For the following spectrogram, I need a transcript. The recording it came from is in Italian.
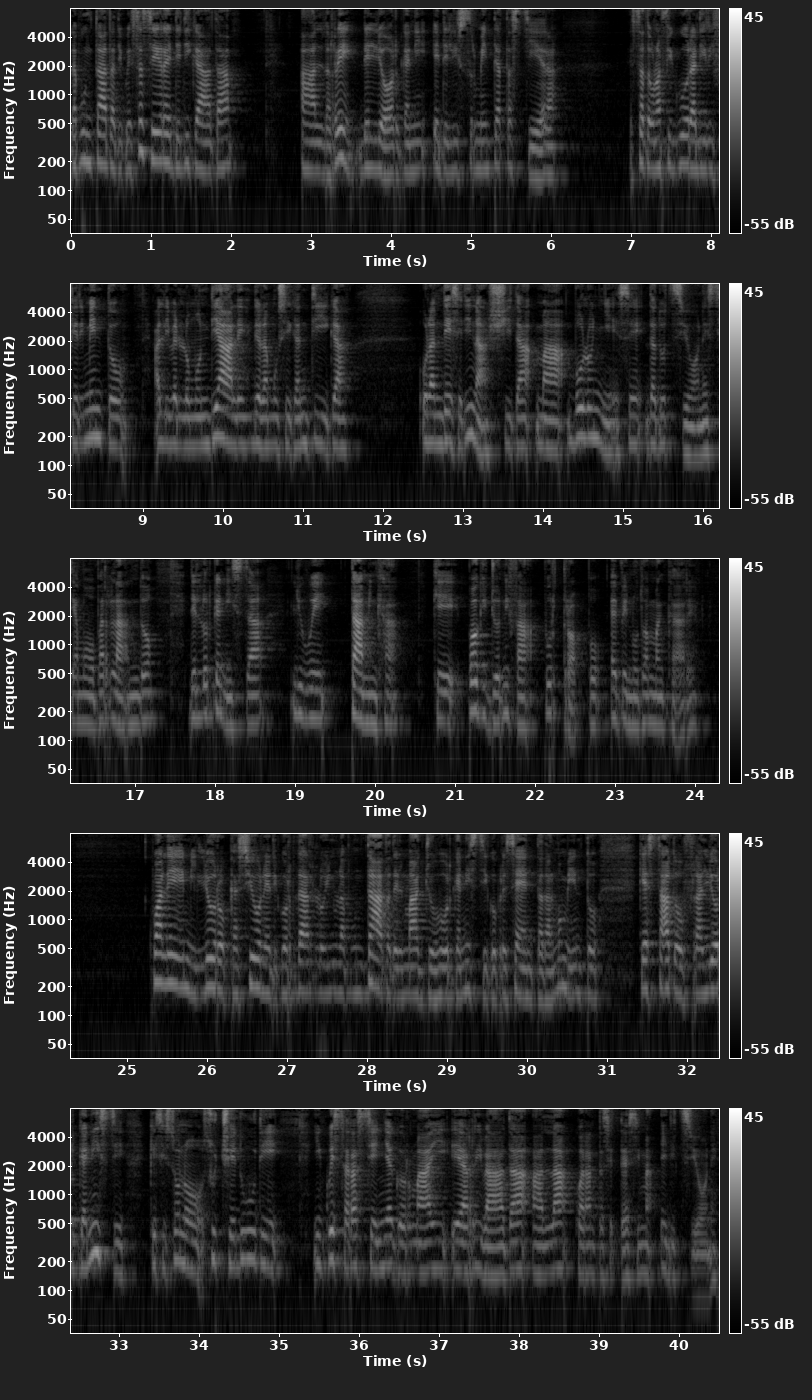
La puntata di questa sera è dedicata al re degli organi e degli strumenti a tastiera. È stata una figura di riferimento a livello mondiale della musica antica, olandese di nascita ma bolognese d'adozione. Stiamo parlando dell'organista Louis Taminka, che pochi giorni fa purtroppo è venuto a mancare. Quale migliore occasione ricordarlo in una puntata del Maggio Organistico Presenta dal momento che è stato fra gli organisti che si sono succeduti in questa rassegna che ormai è arrivata alla 47esima edizione,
